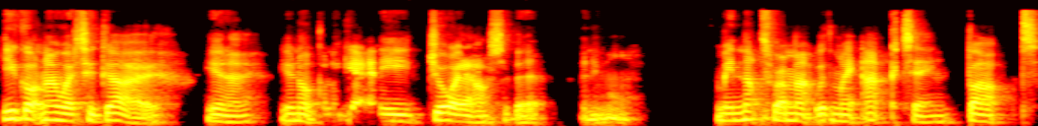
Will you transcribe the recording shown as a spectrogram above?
you got nowhere to go you know? You're not going to get any joy out of it anymore. I mean that's where i'm at with my acting but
